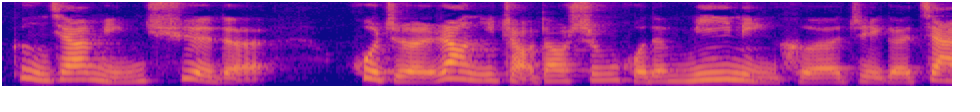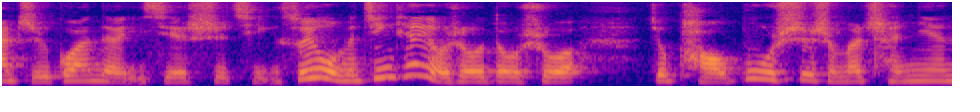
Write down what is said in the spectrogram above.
更加明确的，或者让你找到生活的 meaning 和这个价值观的一些事情。所以，我们今天有时候都说，就跑步是什么成年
